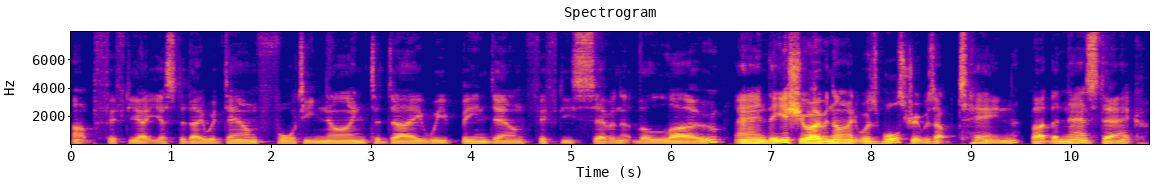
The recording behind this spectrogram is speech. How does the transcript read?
up 58 yesterday. We're down 49 today. We've been down 57 at the low. And the issue overnight was Wall Street was up 10, but the NASDAQ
